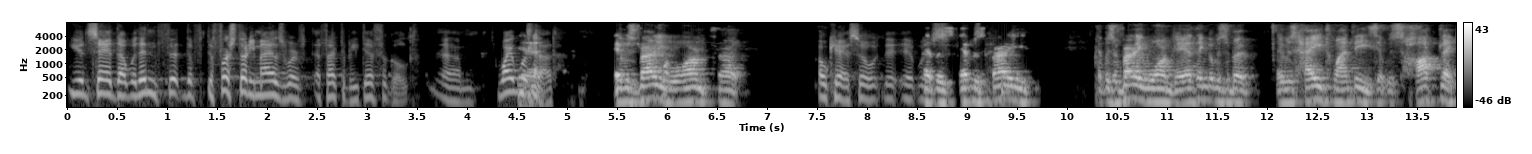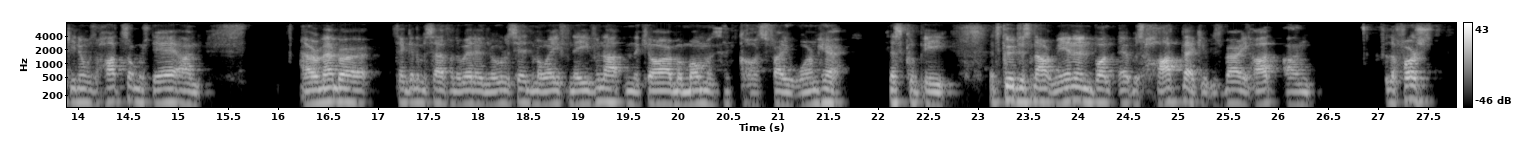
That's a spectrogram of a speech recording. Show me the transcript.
you had said that within th- the, the first 30 miles were effectively difficult. Um, why was yeah. that? It was very warm. Sorry. Okay, so it, it, was, it was. It was very. It was a very warm day. I think it was about. It was high twenties. It was hot, like you know, it was a hot summer's day, and I remember thinking to myself on the way down the road, I said to my wife and even that in the car, my mum, said, God, it's very warm here. This could be, it's good it's not raining, but it was hot, like it was very hot. And for the first,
